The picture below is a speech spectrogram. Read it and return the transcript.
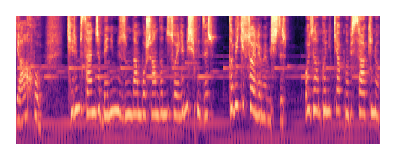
Yahu Kerim sence benim yüzümden boşandığını söylemiş midir? Tabii ki söylememiştir. O yüzden panik yapma bir sakin ol.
